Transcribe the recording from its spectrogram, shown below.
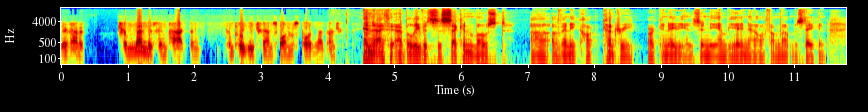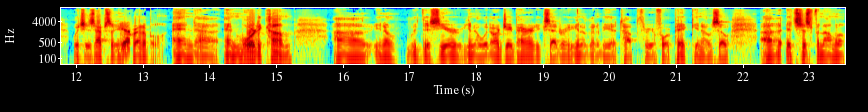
they've had a tremendous impact and completely transformed the sport in our country. And I th- I believe it's the second most uh, of any co- country are Canadians in the NBA now, if I'm not mistaken which is absolutely yeah. incredible, and uh, and more to come. Uh, you know, with this year, you know, with R.J. Barrett, et cetera, you know, going to be a top three or four pick, you know, so uh, it's just phenomenal.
